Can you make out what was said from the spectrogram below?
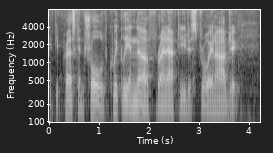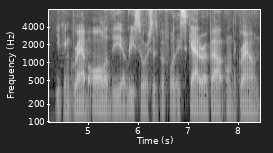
if you press control quickly enough right after you destroy an object, you can grab all of the uh, resources before they scatter about on the ground.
